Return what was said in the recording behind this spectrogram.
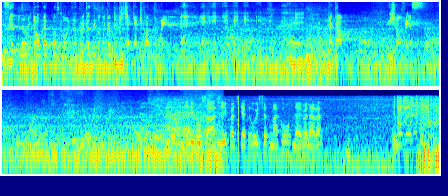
Ici, là, ils comprennent pas ce qu'on dit. On peut tenir n'importe quoi, pipi, caca, crotte, poil. T'attends. Huit en fesses. Il y a des beaux sentiers, petit trop ici, ma cour, puis la rue en avant. C'est mauvais là pour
